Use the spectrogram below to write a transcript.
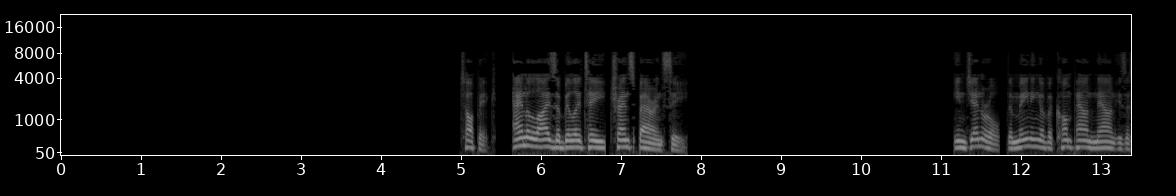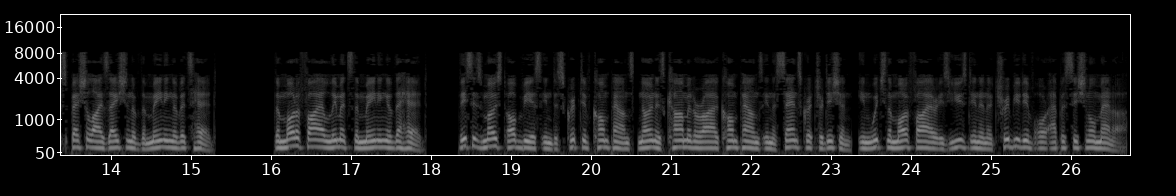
Analyzability transparency. In general, the meaning of a compound noun is a specialization of the meaning of its head. The modifier limits the meaning of the head. This is most obvious in descriptive compounds known as karmadharaya compounds in the Sanskrit tradition, in which the modifier is used in an attributive or appositional manner.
